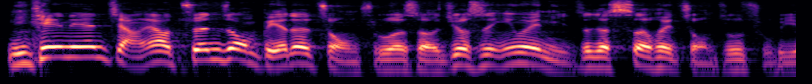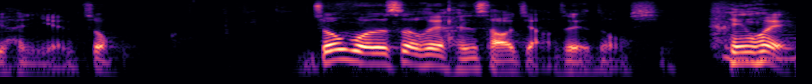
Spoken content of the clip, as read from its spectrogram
你天天讲要尊重别的种族的时候，就是因为你这个社会种族主义很严重。中国的社会很少讲这些东西，因为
